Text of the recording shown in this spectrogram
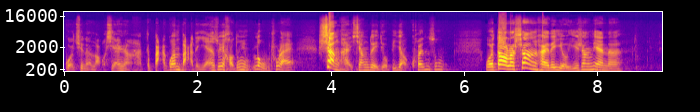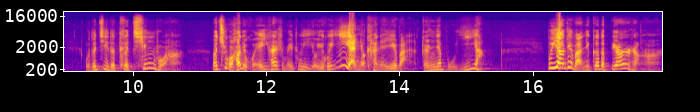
过去的老先生啊，他把关把的严，所以好东西露不出来。上海相对就比较宽松。我到了上海的友谊商店呢，我都记得特清楚哈，我去过好几回，一开始没注意，有一回一眼就看见一碗跟人家不一样。不一样，这碗就搁在边儿上啊，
